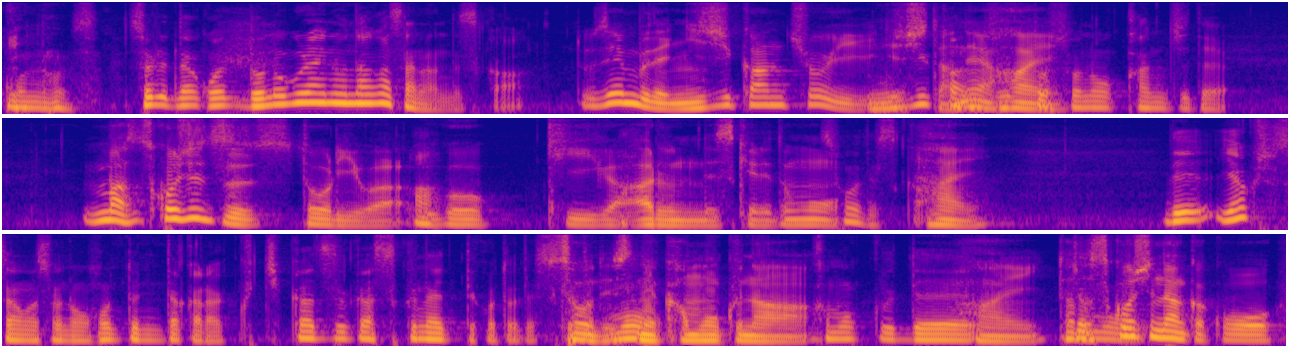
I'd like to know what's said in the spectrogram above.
このそれなこれどのぐらいの長さなんですか？全部で2時間ちょい2時でしたね。はい。とその感じでまあ少しずつストーリーはあ動きがあるんですけれども、そうですかはい。で役所さんはその本当にだから口数が少ないってことですけどもそうですね。寡黙な。科目で、はい。ただ少しなんかこう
